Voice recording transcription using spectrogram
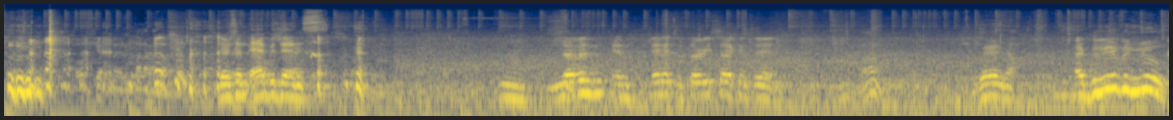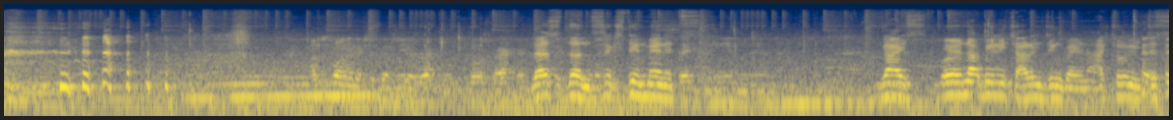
There's an evidence. Seven and minutes and 30 seconds in. Wow. Very nice. I believe in you. I'm just wondering if she's going to be a record. Less than 16 minutes. 16, man. Guys, we're not really challenging right now. Actually, just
